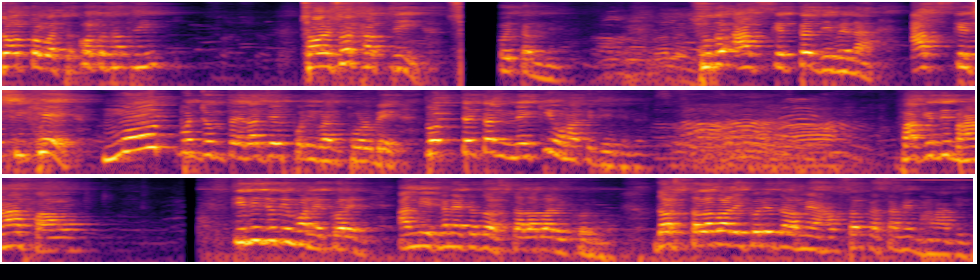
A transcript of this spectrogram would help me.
যত বাচ্চা কত ছাত্রী ছয়শো ছাত্রী শুধু আজকেরটা দিবে না আজকে শিখে মৌত পর্যন্ত এরা যে পরিবার পড়বে প্রত্যেকটা নেকি ওনাকে দিয়ে দেবে। ফাঁকি দি ভাড়া ফাও। তিনি যদি মনে করেন, আমি এখানে একটা দশতলা বাড়ি করব দশতলা বাড়ি করে আমি হাফসার কাছে আমি ভাড়া দিব।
